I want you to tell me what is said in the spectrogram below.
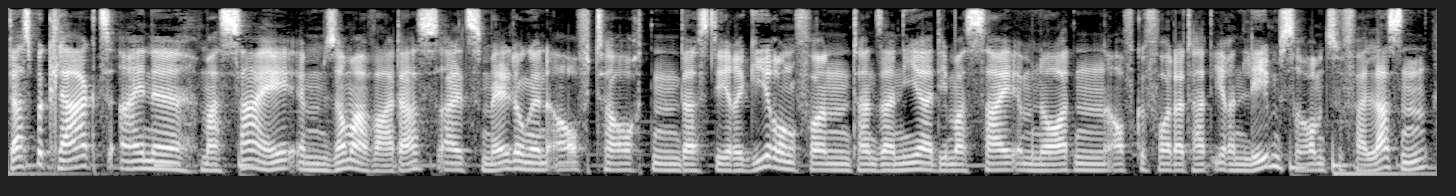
Das beklagt eine Maasai. Im Sommer war das, als Meldungen auftauchten, dass die Regierung von Tansania die Maasai im Norden aufgefordert hat, ihren Lebensraum zu verlassen.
